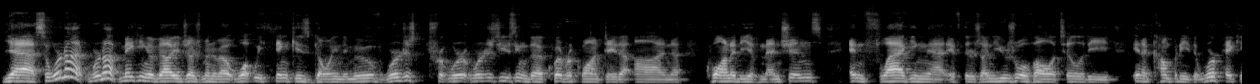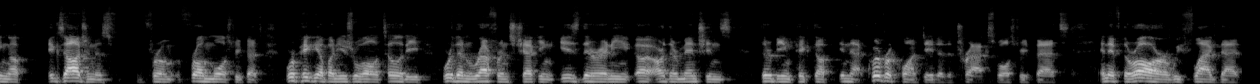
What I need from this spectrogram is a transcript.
Yeah, so we're not we're not making a value judgment about what we think is going to move. We're just tr- we're we're just using the Quiver Quant data on quantity of mentions and flagging that if there's unusual volatility in a company that we're picking up exogenous from from Wall Street bets, we're picking up unusual volatility. We're then reference checking: is there any uh, are there mentions that are being picked up in that Quiver Quant data that tracks Wall Street bets? And if there are, we flag that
